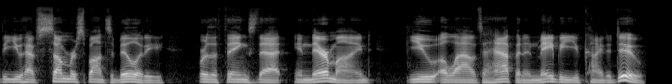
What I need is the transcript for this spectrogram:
that you have some responsibility? for the things that in their mind you allow to happen and maybe you kind of do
